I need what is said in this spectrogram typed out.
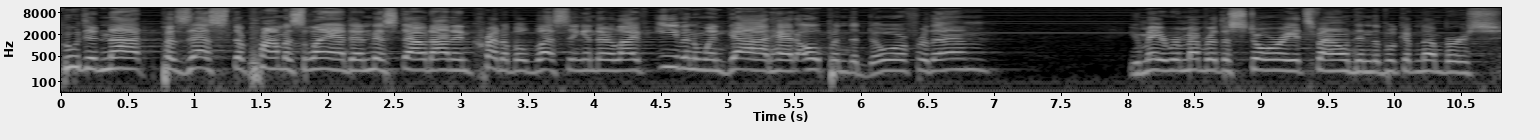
who did not possess the promised land and missed out on incredible blessing in their life, even when God had opened the door for them. You may remember the story, it's found in the book of Numbers.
